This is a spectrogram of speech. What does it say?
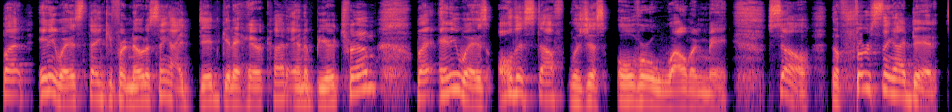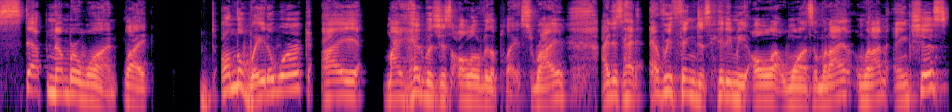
But anyways, thank you for noticing. I did get a haircut and a beard trim, but anyways, all this stuff was just overwhelming me. So the first thing I did, step number one, like on the way to work, I my head was just all over the place, right? I just had everything just hitting me all at once. And when, I, when I'm anxious,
